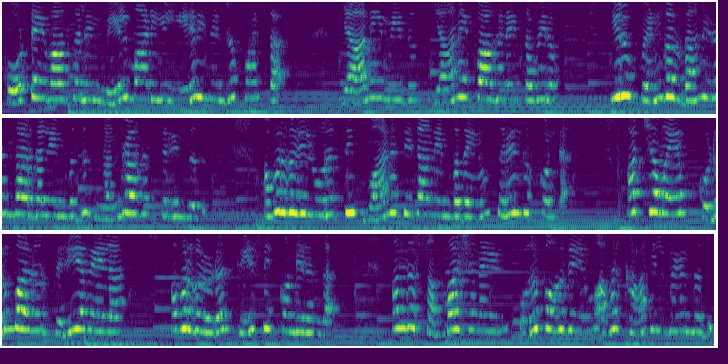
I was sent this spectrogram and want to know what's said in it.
கோட்டை வாசலின் மேல் மாடியில் ஏறி நின்று பார்த்தார். யானை மீது யானை பாகனை தவிர இரு பெண்கள் தான் இருந்தார்கள் என்பது நன்றாக தெரிந்தது. அவர்களில் ஒருத்தி வானதி தான் என்பதையும் தெரிந்து கொண்டார். அச்சமயம் கொடும்பாலூர் பெரிய வேளார் அவர்களுடன் பேசிக் கொண்டிருந்தார். அந்த சம்பாஷணையில் ஒரு பகுதியும் அவர் காதில் விழுந்தது.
